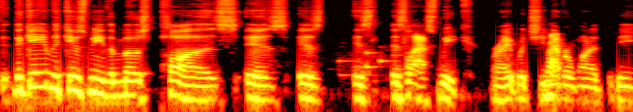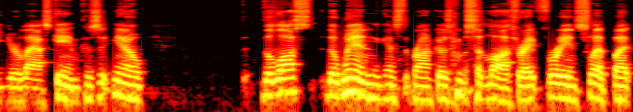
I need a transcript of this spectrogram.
the, the game that gives me the most pause is is is is last week, right? Which you right. never wanted to be your last game because you know the loss, the win against the Broncos almost had loss, right? Freudian slip, but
